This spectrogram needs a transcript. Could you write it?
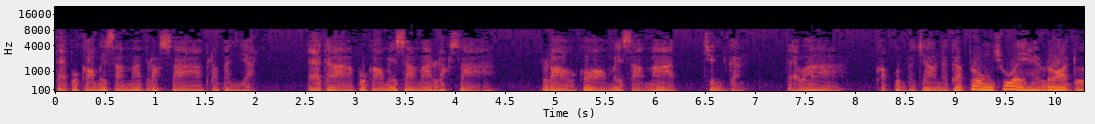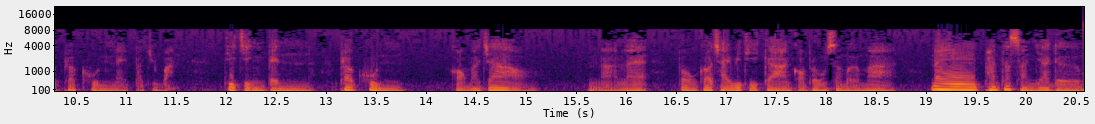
แต่พวกเขาไม่สามารถรักษาพระบัญญัติ และถ้าพวกเขาไม่สามารถรักษา เราก็ไม่สามารถเช่นกัน แต่ว่าขอบคุณพระเจ้านะครับ พระองค์ช่วยให้รอดโดยพระคุณในปัจจุบันที่จริงเป็นพระคุณของพระเจ้านะและพระองค์ก็ใช้วิธีการของพระองค์เสมอมา ในพันธสัญญาเดิม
